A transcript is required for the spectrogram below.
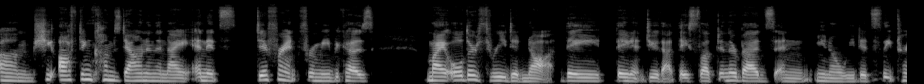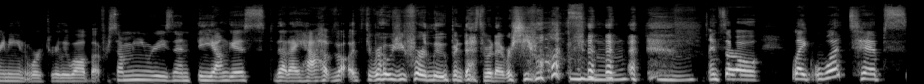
um, she often comes down in the night and it's different for me because my older three did not. They they didn't do that. They slept in their beds and you know we did sleep training and it worked really well. But for some reason the youngest that i have throws you for a loop and does whatever she wants. Mm-hmm. Mm-hmm. and so like what tips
